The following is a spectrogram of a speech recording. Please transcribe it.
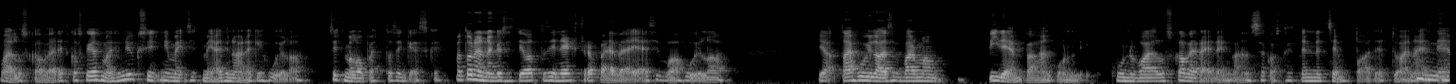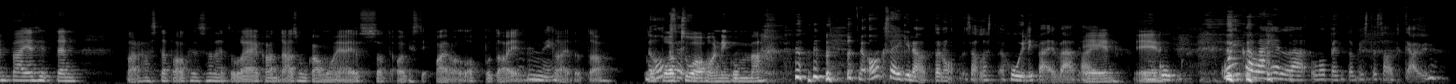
vaelluskaverit, koska jos mä olisin yksin, niin me, sit mä jäisin ainakin huilaa. Sitten mä lopettaisin kesken. Mä todennäköisesti ottaisin ekstra päivää ja jäisin vaan huilaa. Ja, tai huilaisin varmaan pidempään kuin kun vaelluskavereiden kanssa, koska sitten ne tsemppaa tietty aina mm. eteenpäin. Ja sitten parhaassa tapauksessa ne tulee kantaa sun kamoja, jos sä oot oikeasti aivan loppu tai, niin. tai tota, no upot se... suohon niin kuin mä. no onko sä ikinä ottanut sellaista huilipäivää? Tai en, en. Niin kuin, kuinka lähellä lopettamista sä oot käynyt?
